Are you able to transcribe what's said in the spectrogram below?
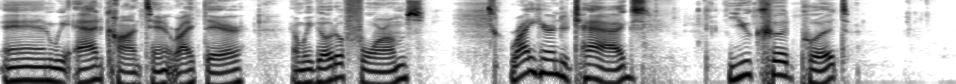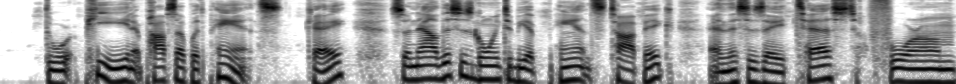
and we add content right there and we go to forums right here under tags you could put the P and it pops up with pants Okay, so now this is going to be a pants topic, and this is a test forum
